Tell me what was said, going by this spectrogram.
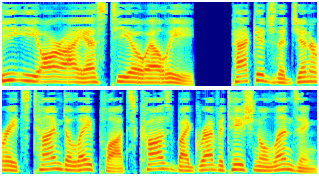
PERISTOLE, package that generates time delay plots caused by gravitational lensing,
